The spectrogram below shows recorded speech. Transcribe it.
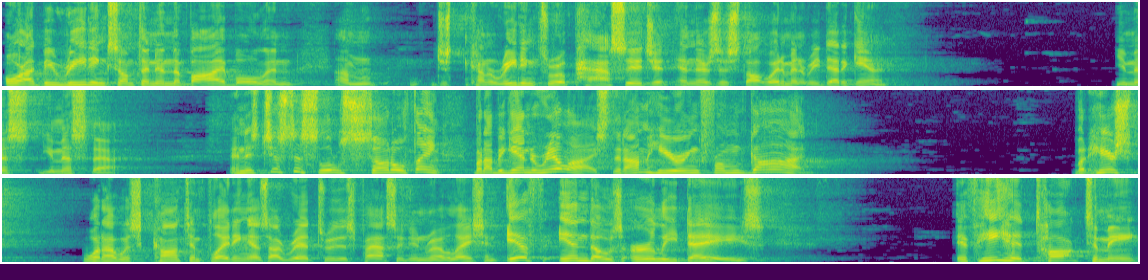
Or I'd be reading something in the Bible and I'm just kind of reading through a passage and, and there's this thought, wait a minute, read that again. You miss, you miss that. And it's just this little subtle thing. But I began to realize that I'm hearing from God. But here's what I was contemplating as I read through this passage in Revelation. If in those early days, if he had talked to me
